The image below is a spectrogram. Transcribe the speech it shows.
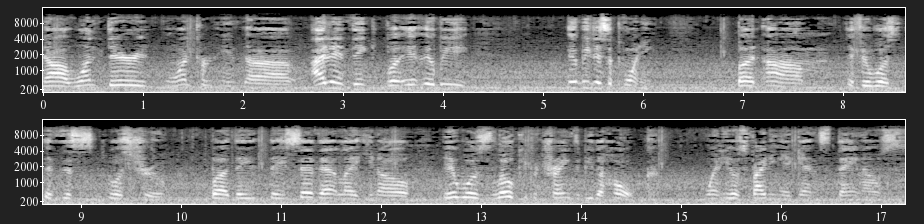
No, one theory, one per, uh, I didn't think, but it, will be, it'll be disappointing. But um, if it was, if this was true, but they they said that like you know it was Loki portraying to be the Hulk when he was fighting against Thanos,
